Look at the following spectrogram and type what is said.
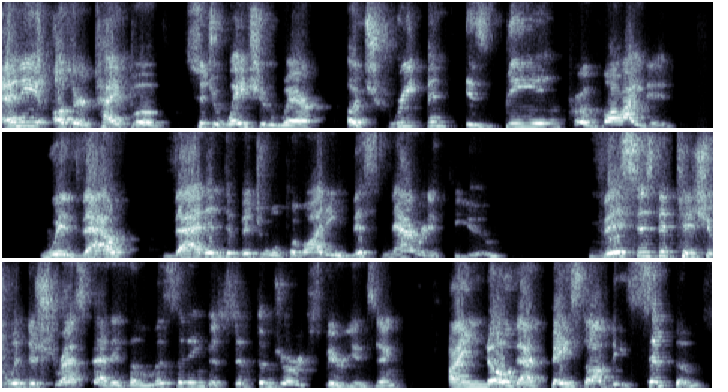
any other type of situation where a treatment is being provided without that individual providing this narrative to you, this is the tissue in distress that is eliciting the symptoms you're experiencing. I know that based on these symptoms,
